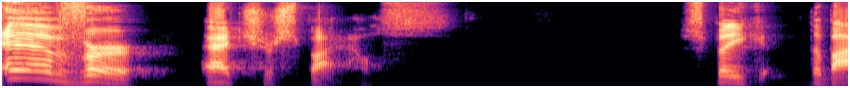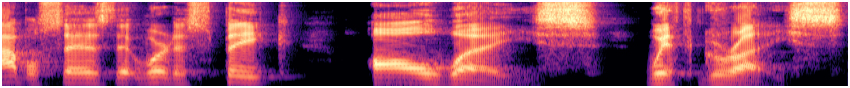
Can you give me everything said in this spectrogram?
ever at your spouse. Speak, the Bible says that we're to speak always with grace.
